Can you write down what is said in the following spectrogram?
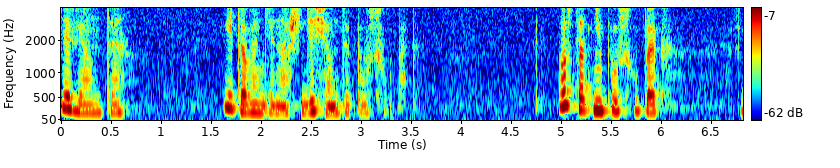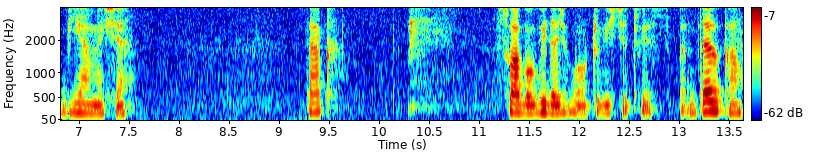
dziewiąte. I to będzie nasz dziesiąty półsłupek. Ostatni półsłupek. Wbijamy się. Tak słabo widać, bo oczywiście tu jest pętelka,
